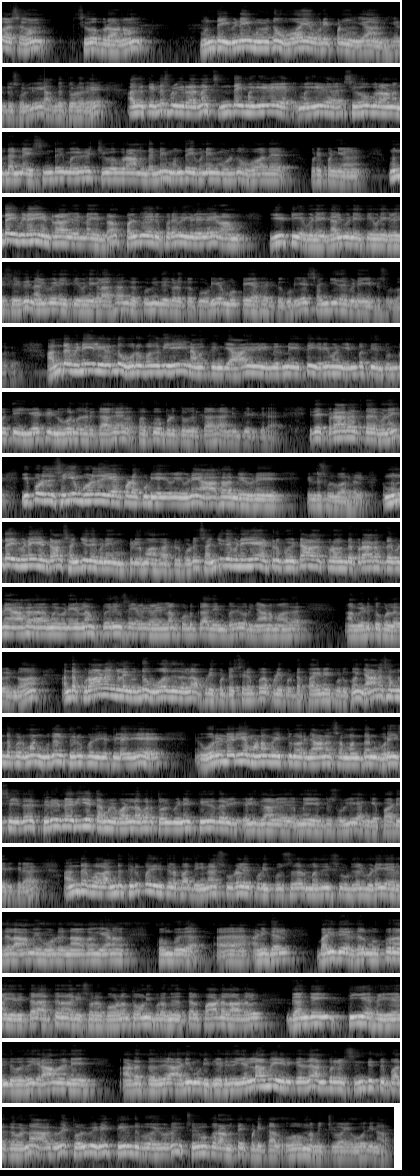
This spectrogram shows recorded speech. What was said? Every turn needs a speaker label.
Speaker 1: திருவாசகம் சிவபுராணம் முந்தை வினை முழுதும் ஓய உரைப்பன் யான் என்று சொல்லி அந்த தொடர். அதற்கு என்ன சொல்கிறாருன்னா சிந்தை மகிழ மகிழ சிவபுராணம் தன்னை சிந்தை மகிழ சிவபுராணம் தன்னை முந்தை வினை முழுதும் ஓத உரைப்பன் யான். முந்தை வினை என்றால் என்ன என்றால் பல்வேறு பிறவிகளிலே நாம் ஈட்டிய வினை நல்வினை தீவினைகளை செய்து நல்வினை தீவினைகளாக அங்கே குவிந்து கிடக்கக்கூடிய மூட்டையாக இருக்கக்கூடிய சங்கீத வினை என்று சொல்வார்கள். அந்த வினையிலிருந்து ஒரு பகுதியை நமக்கு இங்கே ஆயுளை நிர்ணயித்து இறைவன் இன்பத்தையும் துன்பத்தையும் ஏற்றி நுகர்வதற்காக பக்குவப்படுத்துவதற்காக அனுப்பியிருக்கிறார். இதை பிராரத்த வினை. இப்பொழுது செய்யும் பொழுது ஏற்படக்கூடிய வினை ஆகாமிய வினை. என்று சொல்வார்கள். முந்தைய வினை என்றால் சங்கீத வினை முற்றிலுமாக அற்றுப்படும் சங்கீத வினையே அற்று போயிட்டால் அப்புறம் இந்த பிராரப்த வினை ஆகாம வினையெல்லாம் பெரும் செயல்களை எல்லாம் கொடுக்காது என்பதை ஒரு ஞானமாக நாம் எடுத்துக்கொள்ள வேண்டும். அந்த புராணங்களை வந்து ஓதுதல் அப்படிப்பட்ட சிறப்பு அப்படிப்பட்ட பயனை கொடுக்கும். ஞானசம்பந்த பெருமான் முதல் திருப்பதிகத்திலேயே ஒரு நெறிய மனம் வைத்துனர் ஞான சம்பந்தன் உரை செய்த திருநெறிய தமிழ் வல்லவர் தொல்வினை தீர்தல் எளிதானமே என்று சொல்லி அங்கே பாடியிருக்கிறார். அந்த அந்த திருப்பதிகத்தில் பார்த்தீங்கன்னா சுடலை பொடி பூசுதல் மதி சூடுதல் விடையேறுதல் ஆமை ஓடு நாகம் ஏன கொம்பு அணிதல் பலிதேறுதல் முப்புறம் எரித்தல் அர்த்தநாரீஸ்வரர் கோலம் தோணிபுரம் இதத்தல் பாடலாடல் கங்கை தீயகள் ஏந்துவது இராவணனை அடர்த்தது அடிமுடி தேடுது எல்லாமே இருக்கிறது அன்பர்கள் சிந்தித்து பார்க்க வேண்டும். ஆகவே தொல்வினை தீர்ந்து போய்விடும். சிவபுராணத்தை படித்தால் ஓம் நமச்சிவாய ஓதினாள்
